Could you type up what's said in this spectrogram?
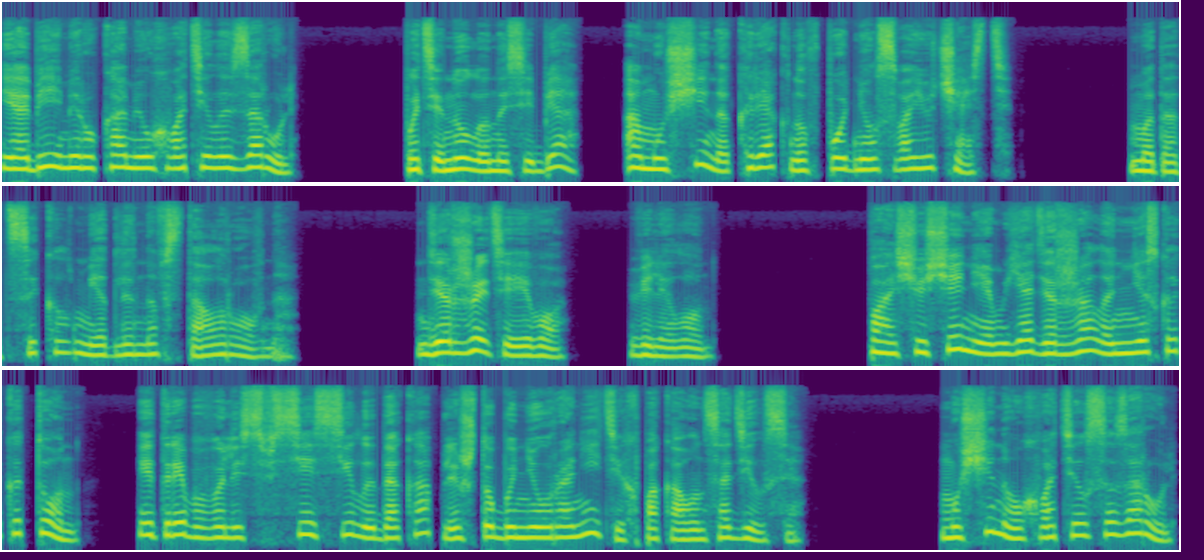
и обеими руками ухватилась за руль. Потянула на себя, а мужчина, крякнув, поднял свою часть. Мотоцикл медленно встал ровно. «Держите его!» — велел он. По ощущениям, я держала несколько тонн, и требовались все силы до капли, чтобы не уронить их, пока он садился. Мужчина ухватился за руль,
